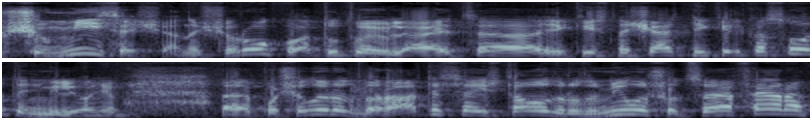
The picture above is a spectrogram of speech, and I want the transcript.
щомісяця, не щороку, а тут виявляється якісь нещасні кілька сотень мільйонів. Почали розбиратися і стало зрозуміло, що це афера.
